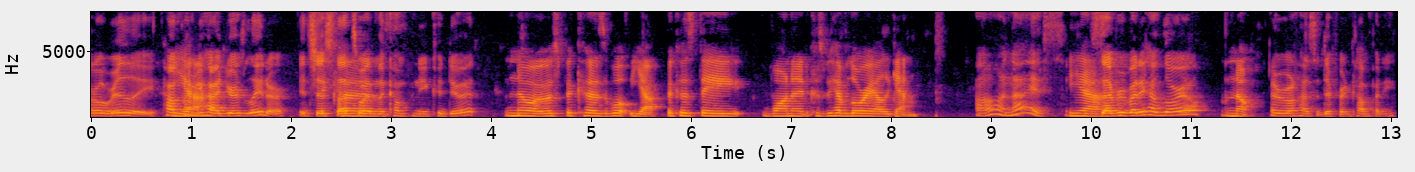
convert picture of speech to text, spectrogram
Oh, really? How come Yeah. you had yours later? It's just that's when the company could do it? No, it was because, well, yeah, because they wanted, because we have L'Oreal again. Oh, nice. Yeah. Does everybody have L'Oreal? No. Everyone has a different company.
